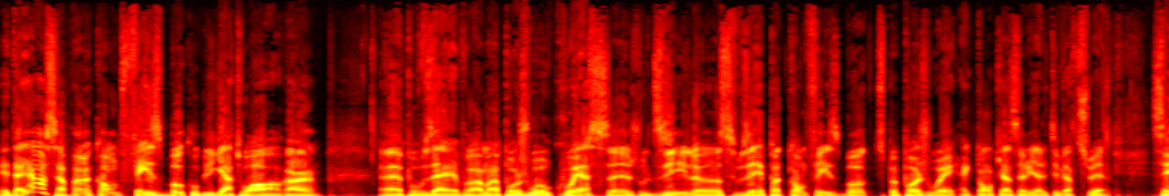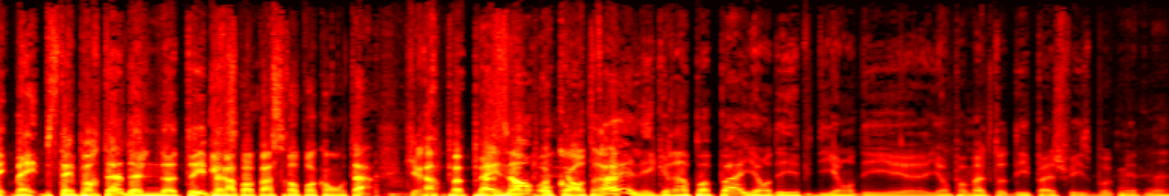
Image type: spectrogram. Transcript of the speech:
Et d'ailleurs, ça prend un compte Facebook obligatoire. Hein? Euh, pour vous avez vraiment pour jouer au Quest, euh, je vous le dis, là, si vous n'avez pas de compte Facebook, tu peux pas jouer avec ton casque de réalité virtuelle. C'est ben, c'est important de le noter. Grand-papa sera pas content. Grand-papa. Ben sera non, pas au contraire, les grands-papas, ils ont des, ils ont des, euh, ils ont pas mal toutes des pages Facebook maintenant.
